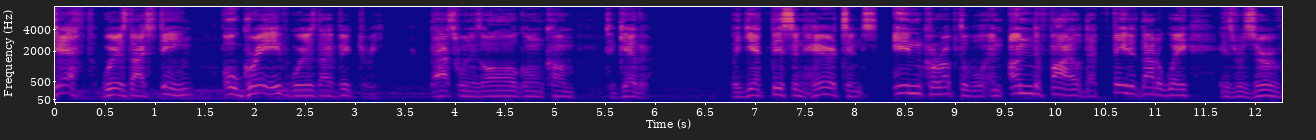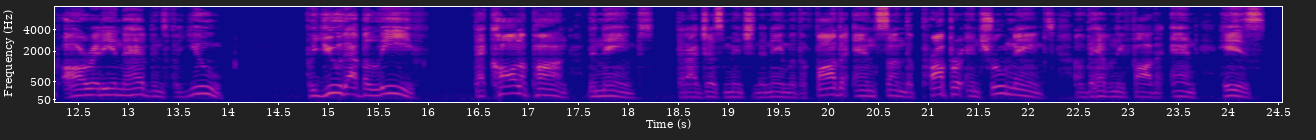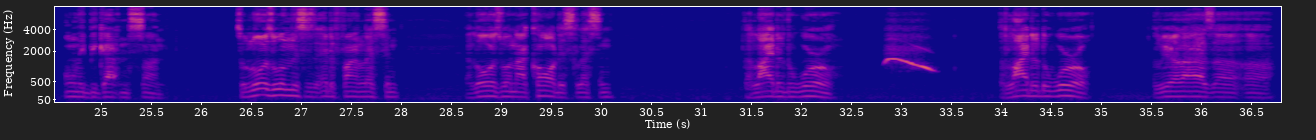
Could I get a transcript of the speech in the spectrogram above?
"Death, where's thy sting? O grave, where's thy victory?" That's when it's all going to come together. But yet this inheritance, incorruptible and undefiled, that fadeth not away, is reserved already in the heavens for you. For you that believe, that call upon the names, that I just mentioned, the name of the Father and Son, the proper and true names of the Heavenly Father and His only begotten Son. So, Lord's willing, this is edifying lesson. And Lord's willing, I call this lesson the light of the world. The light of the world. Realize uh, uh,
